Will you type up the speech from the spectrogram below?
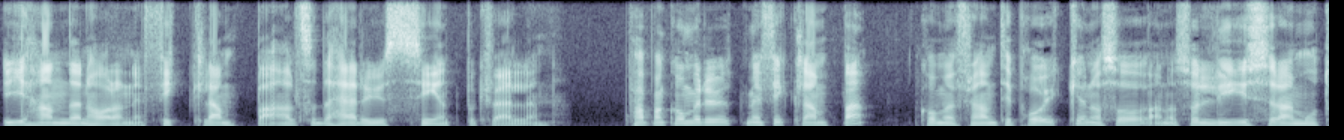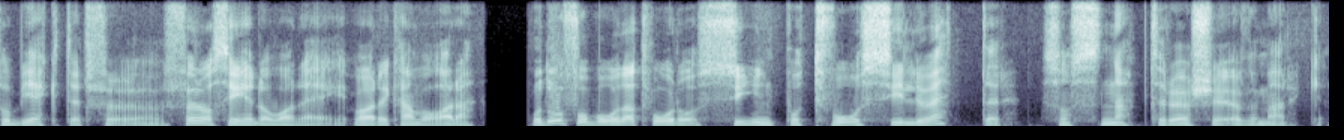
i handen har han en ficklampa. Alltså det här är ju sent på kvällen. Pappan kommer ut med ficklampa kommer fram till pojken och så, och så lyser han mot objektet för, för att se då vad, det, vad det kan vara. Och då får båda två då syn på två siluetter som snabbt rör sig över marken.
